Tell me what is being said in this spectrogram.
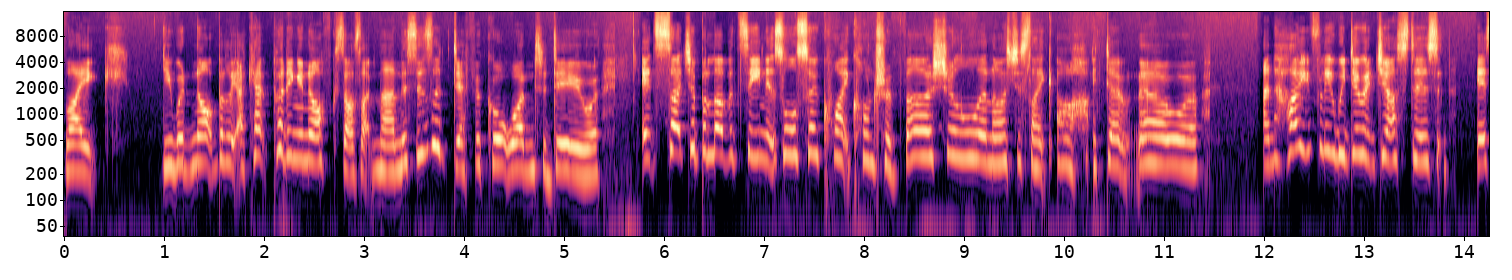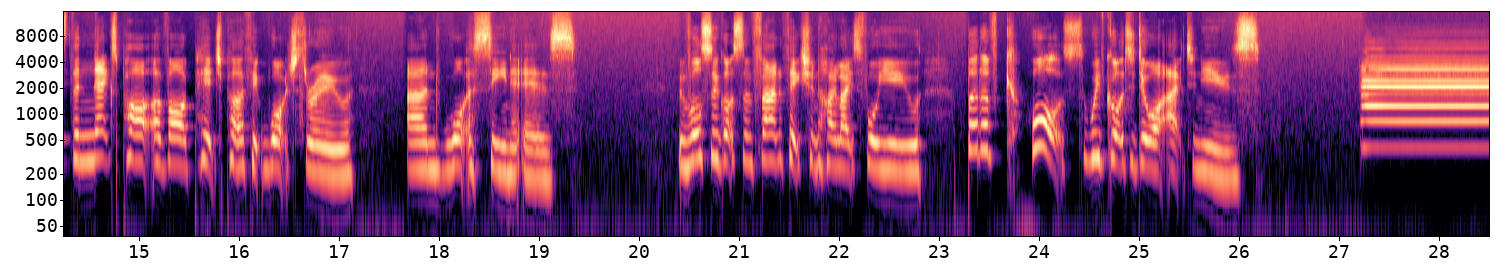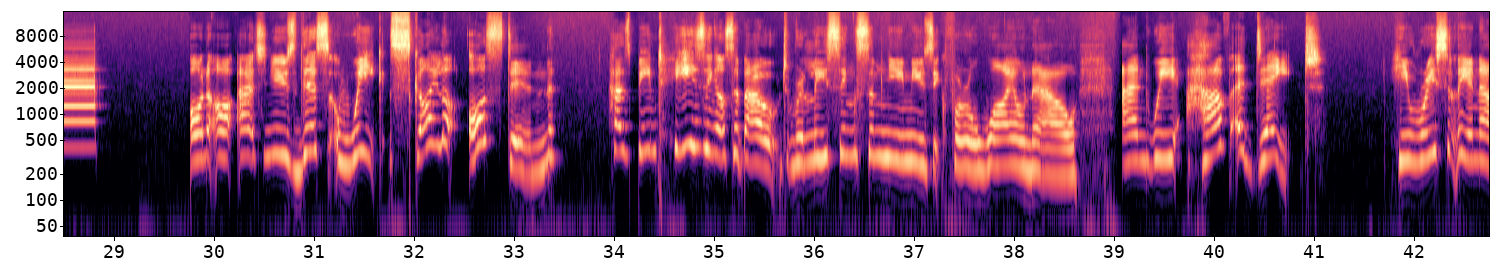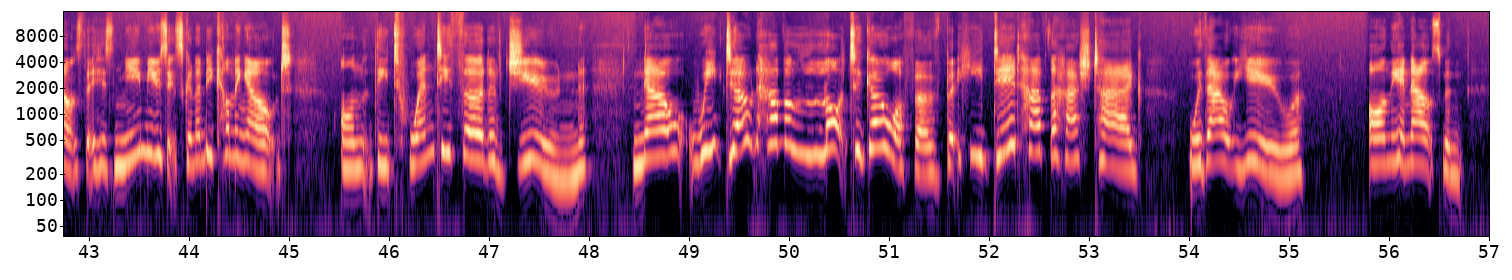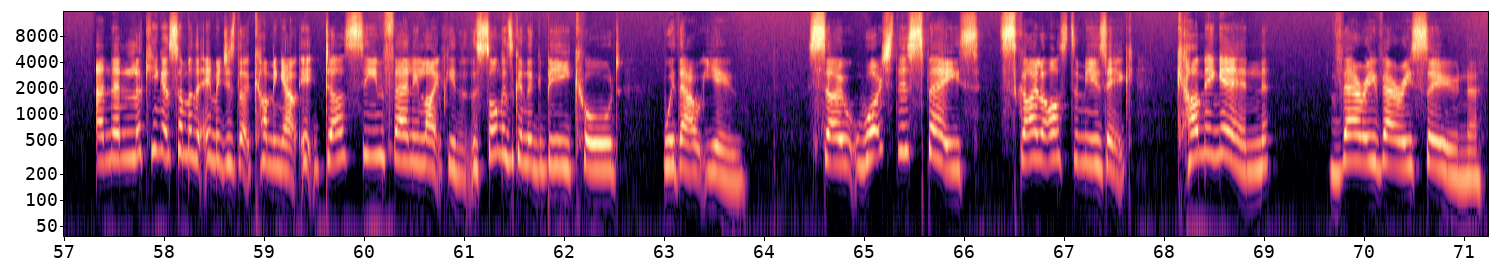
Like, you would not believe. I kept putting it off because I was like, man, this is a difficult one to do. It's such a beloved scene, it's also quite controversial, and I was just like, oh, I don't know. And hopefully, we do it justice. It's the next part of our pitch perfect watch through, and what a scene it is. We've also got some fan fiction highlights for you, but of course, we've got to do our actor news. On our actor news this week, Skylar Astin has been teasing us about releasing some new music for a while now, and we have a date. He recently announced that his new music's going to be coming out on the 23rd of June. Now, we don't have a lot to go off of, but he did have the hashtag without you on the announcement. And then looking at some of the images that are coming out, it does seem fairly likely that the song is going to be called Without You. So watch this space, Skylar Astin music coming in very, very soon.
